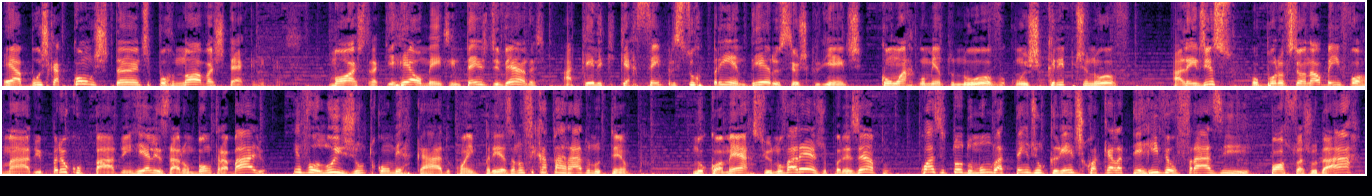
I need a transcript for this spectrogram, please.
é a busca constante por novas técnicas. Mostra que realmente entende de vendas aquele que quer sempre surpreender os seus clientes com um argumento novo, com um script novo. Além disso, o profissional bem informado e preocupado em realizar um bom trabalho evolui junto com o mercado, com a empresa, não fica parado no tempo. No comércio, no varejo, por exemplo, quase todo mundo atende um cliente com aquela terrível frase: Posso ajudar?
